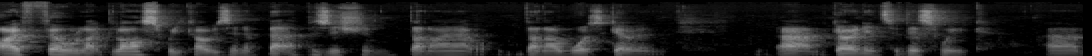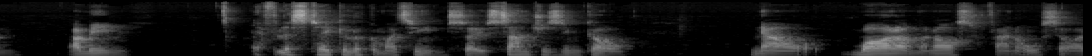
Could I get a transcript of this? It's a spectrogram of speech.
I feel like last week I was in a better position than I than I was going um, going into this week. Um, I mean, if let's take a look at my team. So Sanchez in goal. Now, while I'm an Arsenal fan, also I,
